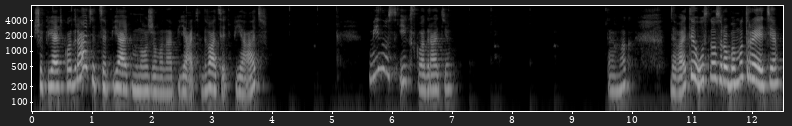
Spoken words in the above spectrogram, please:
що 5 в квадраті це 5 множимо на 5, 25, мінус х в квадраті. Так, давайте усно зробимо третє.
